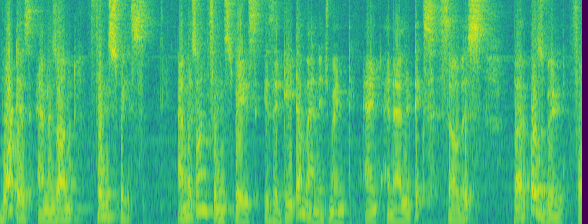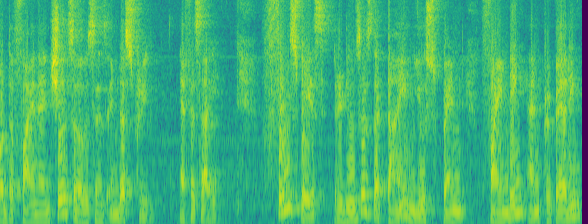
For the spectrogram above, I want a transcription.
What is Amazon FinSpace? Amazon FinSpace is a data management and analytics service purpose-built for the financial services industry, FSI. FinSpace reduces the time you spend finding and preparing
